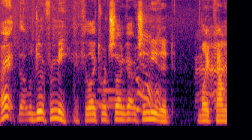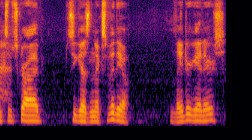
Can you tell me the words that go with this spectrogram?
Alright, that will do it for me. If you liked what you saw and got what you needed, like, comment, subscribe. See you guys in the next video. Later, Gators.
